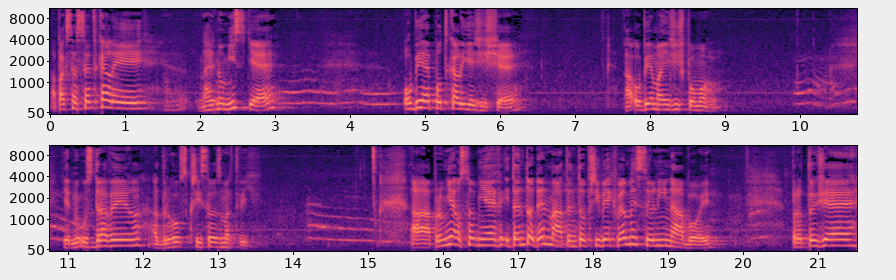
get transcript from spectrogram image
A pak se setkali na jednom místě, obě potkali Ježíše a oběma Ježíš pomohl. Jednu uzdravil a druhou zkřísil z mrtvých. A pro mě osobně i tento den má tento příběh velmi silný náboj, protože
